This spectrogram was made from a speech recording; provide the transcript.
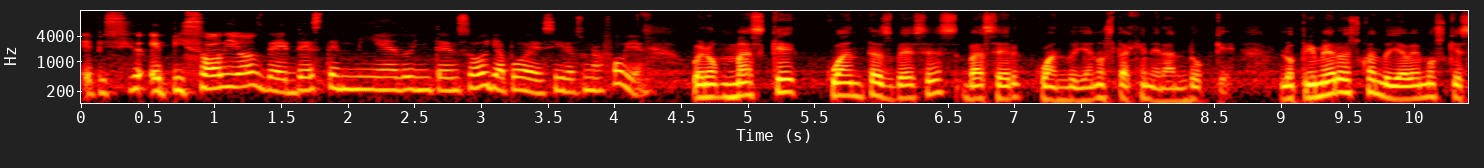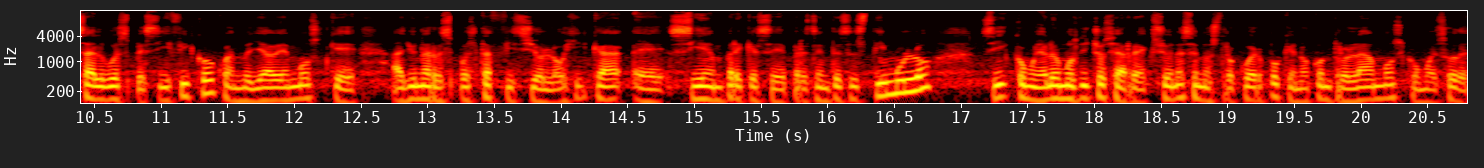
episodios de, de este miedo intenso, ya puedo decir, es una fobia. Bueno, más que cuántas veces va a ser cuando ya no está generando qué. Lo primero es cuando ya vemos que es algo específico, cuando ya vemos que hay una respuesta fisiológica eh, siempre que se presente ese estímulo, ¿sí? como ya lo hemos dicho, o sea, reacciones en nuestro cuerpo que no controlamos, como eso de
